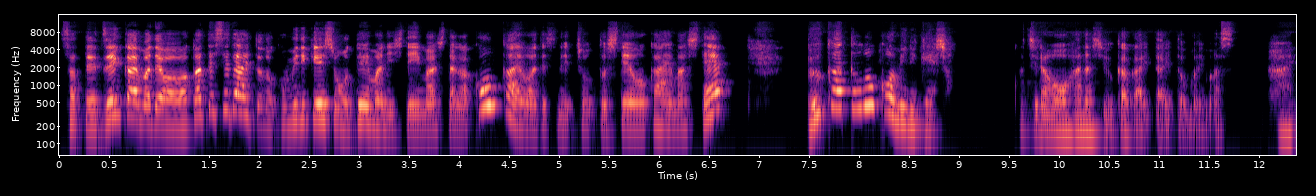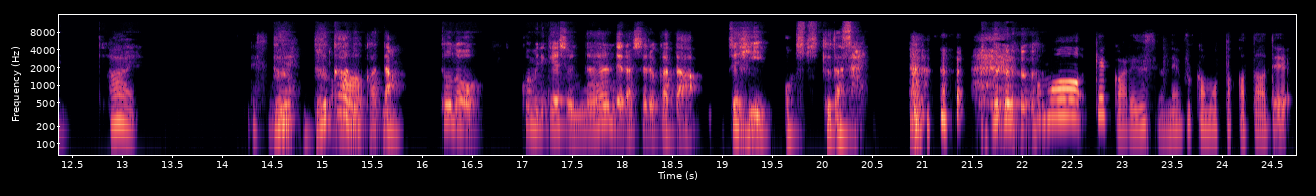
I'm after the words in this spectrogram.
さて、前回までは若手世代とのコミュニケーションをテーマにしていましたが、今回はですね、ちょっと視点を変えまして、部下とのコミュニケーション。こちらをお話伺いたいと思います。はい。はい。です部ね。、部下のうん方とのコミュニケーションに悩んでらっしゃる方、ぜひお聞きください。ここも結構あれですよね。部下持った方で、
